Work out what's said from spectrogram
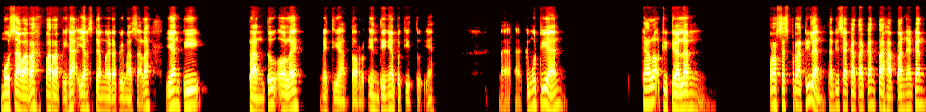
musyawarah para pihak yang sedang menghadapi masalah yang dibantu oleh mediator. Intinya begitu ya. Nah, kemudian kalau di dalam proses peradilan, tadi saya katakan tahapannya kan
